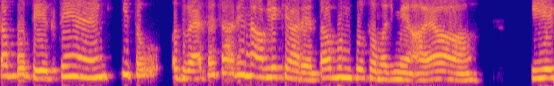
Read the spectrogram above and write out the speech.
तब वो देखते हैं कि तो अद्वैताचार्य नाव लेके आ रहे हैं। तब उनको समझ में आया कि ये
